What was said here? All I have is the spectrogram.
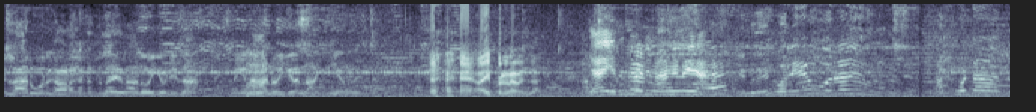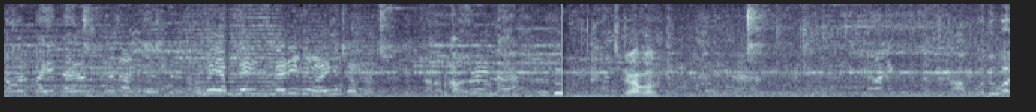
எல்லாரும் ஒரு காலகட்டத்தில் எல்லாம் அனுபவிக்க வேண்டியதுதான். இன்னைக்கு நான் அனுபவிக்கிறேன் நாளைக்கு நீ அனுபவிக்கிறேன். வாய்ப்பு இல்லை என்னது? ஒரே ஒரு சப்போட்டா கவர் பைய கையில வச்சுட்டு தான் அனுபவிக்கிறேன் எம்ப்ளாயி முன்னாடி இப்படி வாங்கியிருக்கோம்மா. அப்புறம் என்ன? நான் பொதுவாக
